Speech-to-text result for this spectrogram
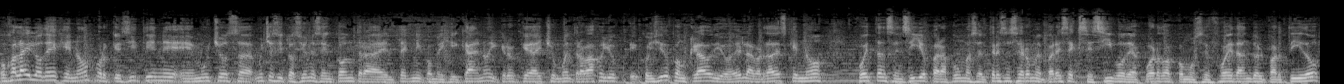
Ojalá y lo deje, ¿no? Porque sí tiene eh, muchos, uh, muchas situaciones en contra el técnico mexicano y creo que ha hecho un buen trabajo. Yo eh, coincido con Claudio, ¿eh? la verdad es que no fue tan sencillo para Pumas. El 3 a 0 me parece excesivo de acuerdo a cómo se fue dando el partido.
